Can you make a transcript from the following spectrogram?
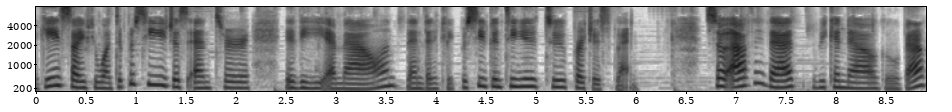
Okay, so if you want to proceed, just enter the amount and then click proceed, continue to purchase plan. So after that, we can now go back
